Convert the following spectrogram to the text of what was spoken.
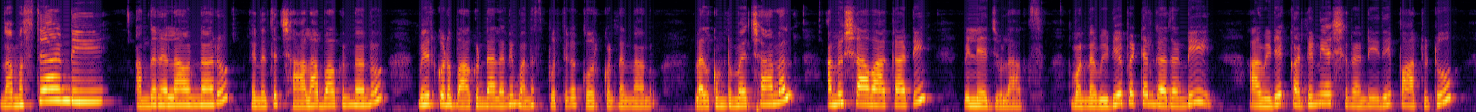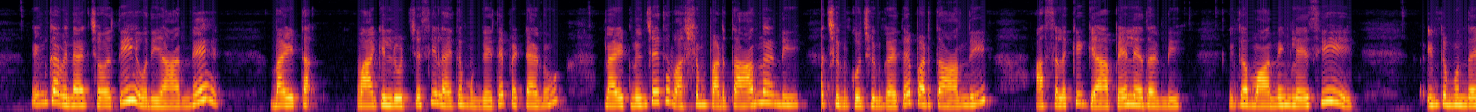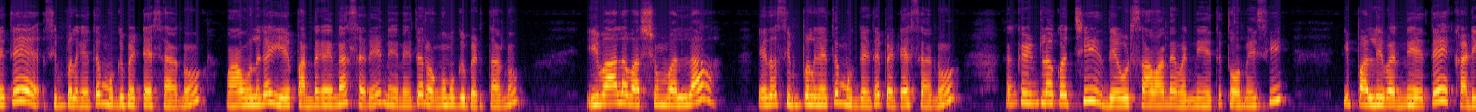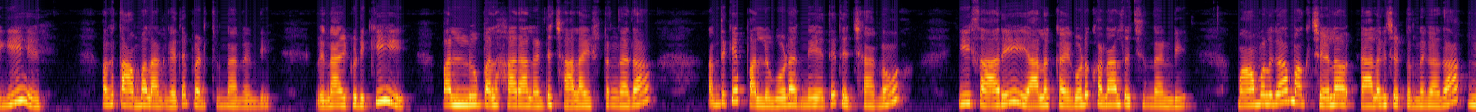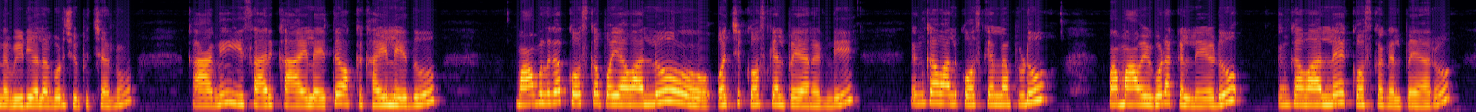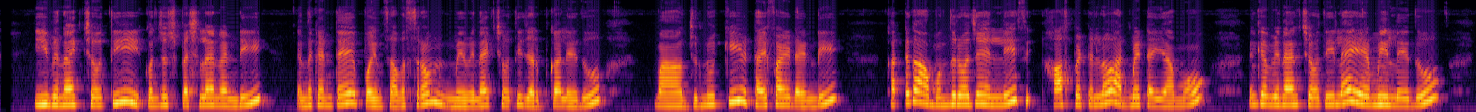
నమస్తే అండి. అందరు ఎలా ఉన్నారు? నేనైతే చాలా బాగున్నాను. మీరు కూడా బాగుండాలని మనస్ఫూర్తిగా కోరుకుంటున్నాను. Welcome to my channel Anusha Vakati village vlogs మొన్న వీడియో పెట్టాను కదండి. ఆ వీడియో కంటిన్యూషన్ అండి. ఇది పార్ట్ టూ ఇంకా వినాయక చవితి ఉదయాన్నే బయట వాకిల్ లూట్ చేసి ఇలా అయితే ముగ్గు అయితే పెట్టాను. నైట్ నుంచి అయితే వర్షం పడుతా ఉందండి చినుకు చినుకు అయితే పడుతా ఉంది అసలుకి గ్యాపే లేదండి. ఇంకా మార్నింగ్ లేచి ఇంటి ముందైతే సింపుల్గా అయితే ముగ్గు పెట్టేశాను. మామూలుగా ఏ పండగ అయినా సరే నేనైతే రంగు ముగ్గు పెడతాను. ఇవాళ వర్షం వల్ల ఏదో సింపుల్గా అయితే ముగ్గు అయితే పెట్టేశాను. ఇంకా ఇంట్లోకి వచ్చి దేవుడి సామాన్ అవన్నీ అయితే తోమేసి ఈ పళ్ళు ఇవన్నీ అయితే కడిగి ఒక తాంబలానికి అయితే పెడుతున్నానండి. వినాయకుడికి పళ్ళు పలహారాలు అంటే చాలా ఇష్టం కదా. అందుకే పళ్ళు కూడా అన్నీ అయితే తెచ్చాను. ఈసారి యాలక్కాయ కూడా కొనాల్సి వచ్చిందండి. మామూలుగా మాకు చేలో యాలగ చెట్టు ఉంది కదా నిన్న వీడియోలో కూడా చూపించాను. కానీ ఈసారి కాయలు అయితే ఒక్క కాయ లేదు. మామూలుగా కోసుకపోయే వాళ్ళు వచ్చి కోసుకెళ్ళిపోయారండి. ఇంకా వాళ్ళు కోసుకెళ్ళినప్పుడు మా మావయ్య కూడా అక్కడ లేడు. ఇంకా వాళ్ళే కోసుకొని వెళ్ళిపోయారు. ఈ వినాయక చవితి కొంచెం స్పెషలేనండి. ఎందుకంటే పోయిన సంవత్సరం మేము వినాయక చవితి జరుపుకోలేదు. మా జున్నుకి టైఫాయిడ్ అండి. కరెక్ట్గా ఆ ముందు రోజే వెళ్ళి హాస్పిటల్లో అడ్మిట్ అయ్యాము. ఇంకా వినాయక చవితిలో ఏమీ లేదు.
